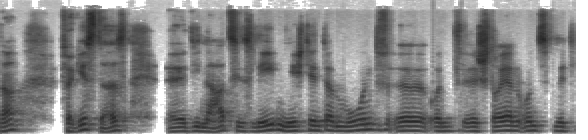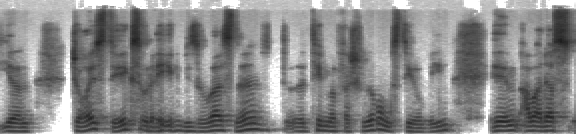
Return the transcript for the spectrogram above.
na, vergiss das. Äh, die Nazis leben nicht hinterm Mond äh, und äh, steuern uns mit ihren Joysticks oder irgendwie sowas, ne? Thema Verschwörungstheorien. Ähm, aber das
